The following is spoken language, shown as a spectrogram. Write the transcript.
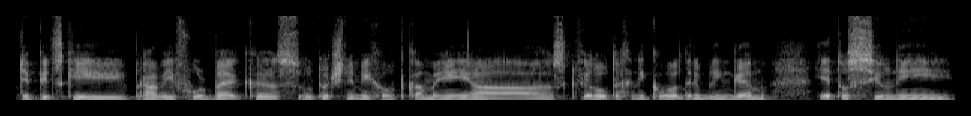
typický pravý fullback s útočnými choutkami a skvělou technikou a driblingem. Je to silný,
